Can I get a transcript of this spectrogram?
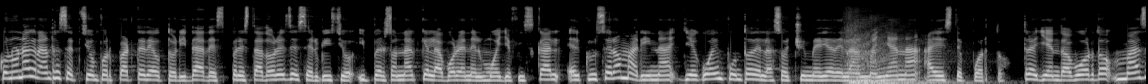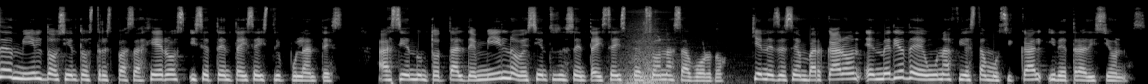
Con una gran recepción por parte de autoridades, prestadores de servicio y personal que labora en el muelle fiscal, el crucero Marina llegó en punto de las ocho y media de la mañana a este puerto, trayendo a bordo más de 1.203 pasajeros y 76 tripulantes, haciendo un total de 1.966 personas a bordo, quienes desembarcaron en medio de una fiesta musical y de tradiciones.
